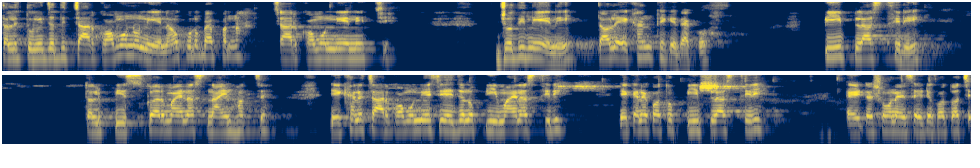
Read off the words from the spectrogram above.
তাহলে তুমি যদি চার কমনও নিয়ে নাও, কোনো ব্যাপার না। চার কমন নিয়ে নিচ্ছি। যদি নিয়ে নিই, তাহলে এখান থেকে দেখো পি প্লাস থ্রি তাহলে পি স্কোয়ার মাইনাস নাইন হচ্ছে। এখানে চার কমন নিয়েছি, এই জন্য পি মাইনাস থ্রি এখানে কত? পি প্লাস থ্রি এইটা সমান এসে এটা কত আছে?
